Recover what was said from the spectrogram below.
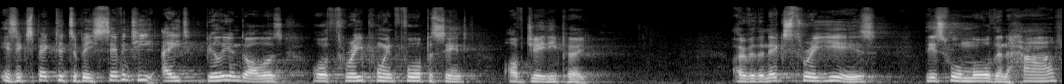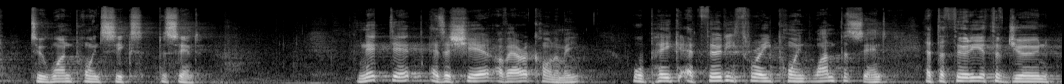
is expected to be $78 billion or 3.4% of GDP. Over the next three years, this will more than halve to 1.6%. Net debt as a share of our economy will peak at 33.1% at the 30th of June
